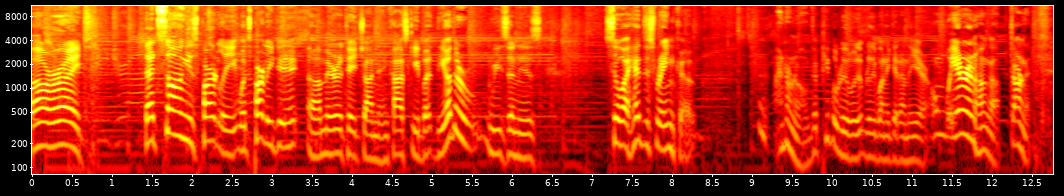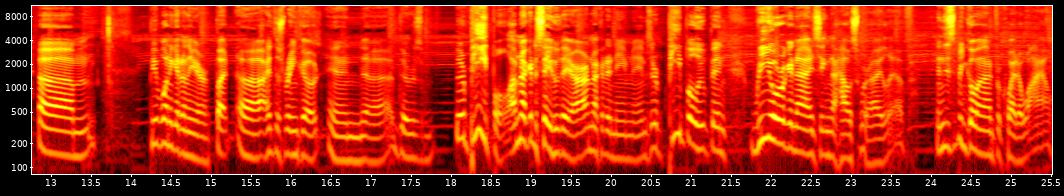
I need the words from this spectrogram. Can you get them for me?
All right. That song is partly, what's partly to um, irritate John Dankosky, but the other reason is so I had this raincoat. I don't know. The people really, really want to get on the air. Oh, Aaron hung up. Darn it. Um, people want to get on the air, but uh, I had this raincoat, and uh, there's there are people. I'm not going to say who they are. I'm not going to name names. There are people who've been reorganizing the house where I live, and this has been going on for quite a while.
